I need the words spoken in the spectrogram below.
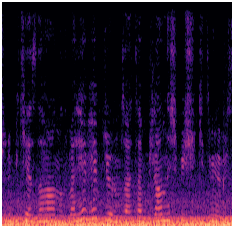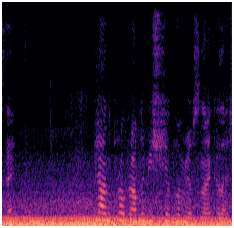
şunu bir kez daha anladım. Ben hep hep diyorum zaten planlı hiçbir iş gitmiyor bizde. Planlı programlı bir iş yapamıyorsun arkadaş.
